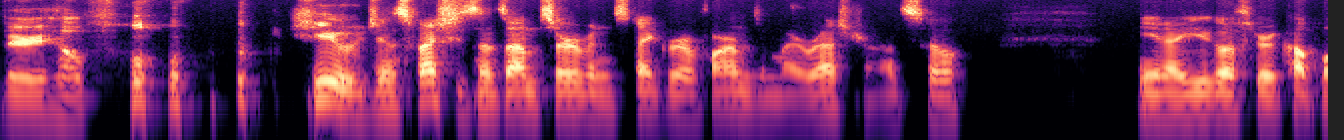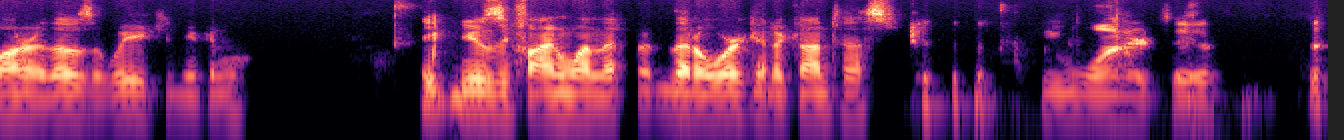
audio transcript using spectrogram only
very helpful. huge, and especially since I'm serving Snake River Farms in my restaurant. So, you know, you go through a couple hundred of those a week, and you can you can usually find one that that'll work at a contest. one or two.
